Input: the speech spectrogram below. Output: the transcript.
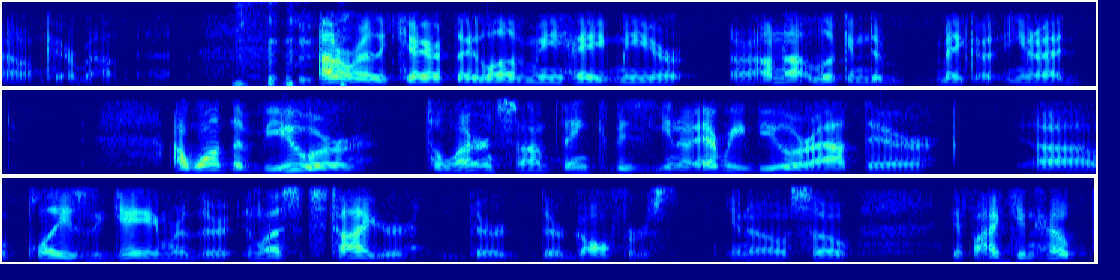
I don't care about that. I don't really care if they love me, hate me, or, or I'm not looking to make a. You know, I, I want the viewer to learn something because you know every viewer out there uh, plays the game, or they're, unless it's Tiger, they're they're golfers. You know, so if I can help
